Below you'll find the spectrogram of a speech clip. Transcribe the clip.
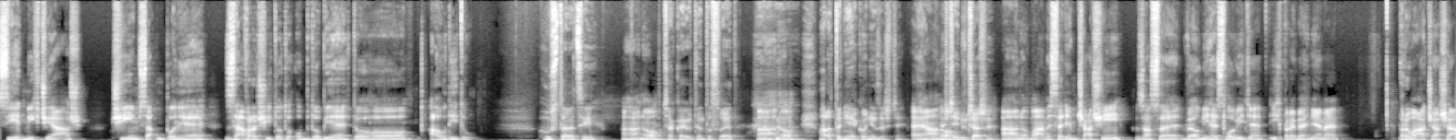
siedmých čiaž, čím sa úplne završí toto obdobie toho auditu. Husté veci. Áno. Čakajú tento svet. Áno. Ale to nie je koniec ešte. E, áno. Ešte idú čaše. Áno, máme 7 čaší, zase veľmi heslovite, ich prebehneme. Prvá čaša.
